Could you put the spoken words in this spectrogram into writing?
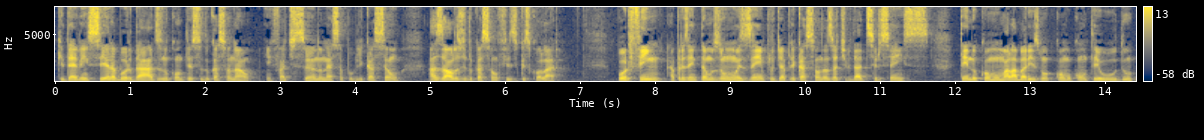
que devem ser abordados no contexto educacional, enfatizando nessa publicação as aulas de educação física escolar. Por fim, apresentamos um exemplo de aplicação das atividades circenses, tendo como malabarismo como conteúdo,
